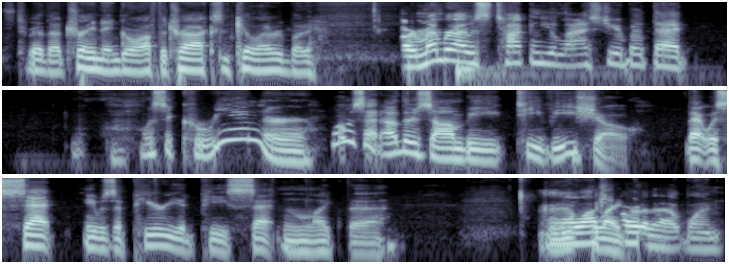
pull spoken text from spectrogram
It's too bad that train didn't go off the tracks and kill everybody. I remember I was talking to you last year about that was it Korean or what was that other zombie TV show that was set? It was a period piece set in like the I watched like- part of that one.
